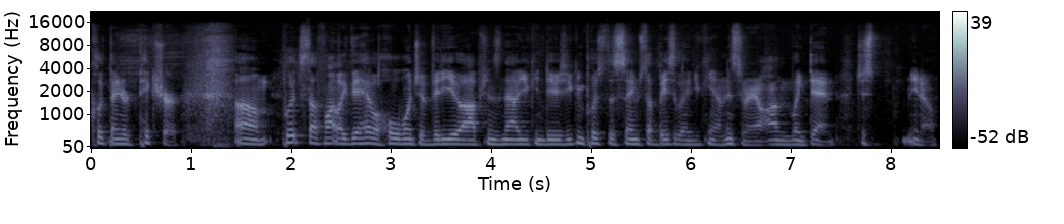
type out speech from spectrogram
clicked on your picture. Um, put stuff on like they have a whole bunch of video options now you can do. So you can post the same stuff basically you can on Instagram on LinkedIn. Just you know,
